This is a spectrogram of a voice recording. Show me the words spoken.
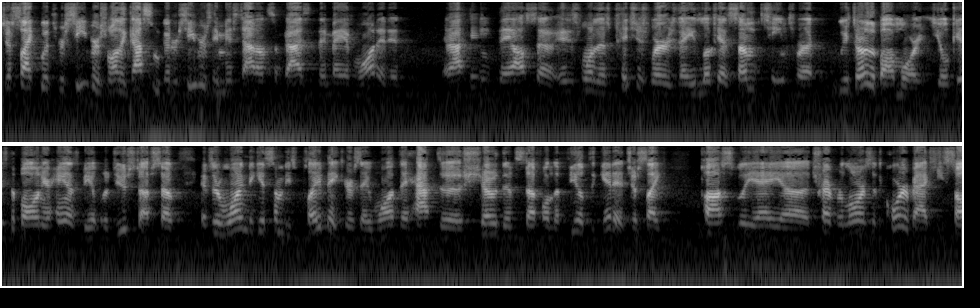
just like with receivers, while they got some good receivers, they missed out on some guys that they may have wanted. And, and I think they also it is one of those pitches where they look at some teams where we throw the ball more, you'll get the ball in your hands, be able to do stuff. So if they're wanting to get some of these playmakers they want, they have to show them stuff on the field to get it. Just like possibly a uh, Trevor Lawrence at the quarterback, he saw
